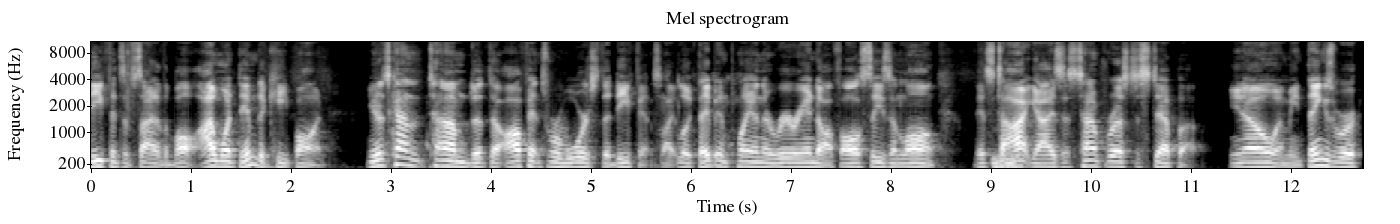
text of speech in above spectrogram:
defensive side of the ball. I want them to keep on. You know, it's kind of time that the offense rewards the defense. Like, look, they've been playing their rear end off all season long. It's mm-hmm. time, guys. It's time for us to step up. You know, I mean, things were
